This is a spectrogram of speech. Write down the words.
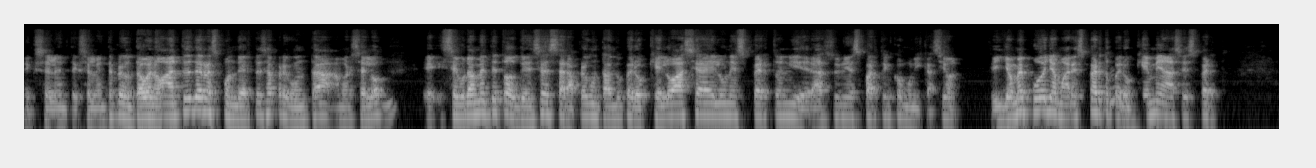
Excelente, excelente pregunta. Bueno, antes de responderte esa pregunta a Marcelo, eh, seguramente tu audiencia estará preguntando, pero ¿qué lo hace a él un experto en liderazgo y un experto en comunicación? Y yo me puedo llamar experto, pero ¿qué me hace experto?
